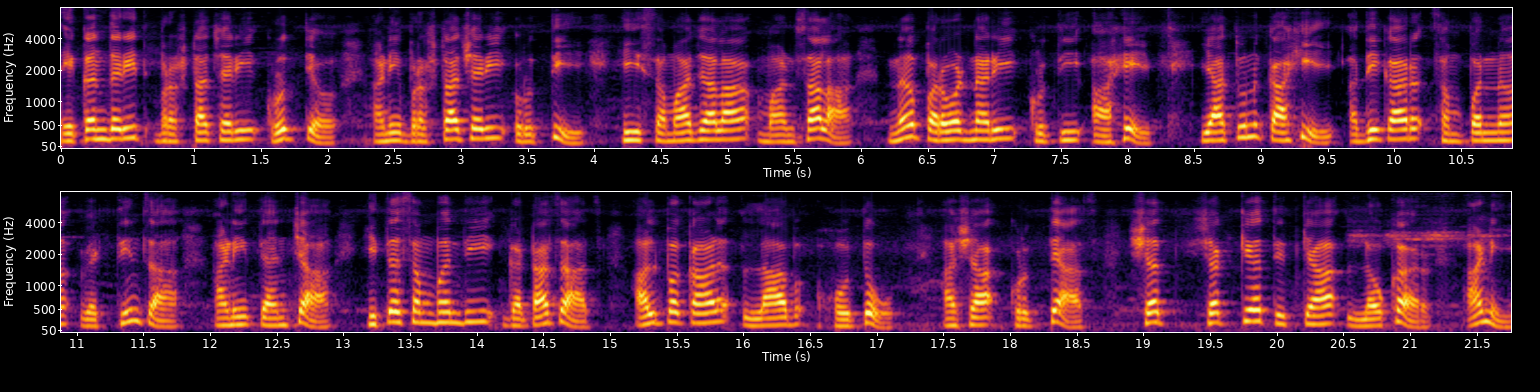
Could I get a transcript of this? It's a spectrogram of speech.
एकंदरीत भ्रष्टाचारी कृत्य आणि भ्रष्टाचारी वृत्ती ही समाजाला माणसाला न परवडणारी कृती आहे. यातून काही अधिकार संपन्न व्यक्तींचा आणि त्यांच्या हितसंबंधी गटाचाच अल्पकाळ लाभ होतो. अशा कृत्यास शत शक्य तितक्या लवकर आणि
